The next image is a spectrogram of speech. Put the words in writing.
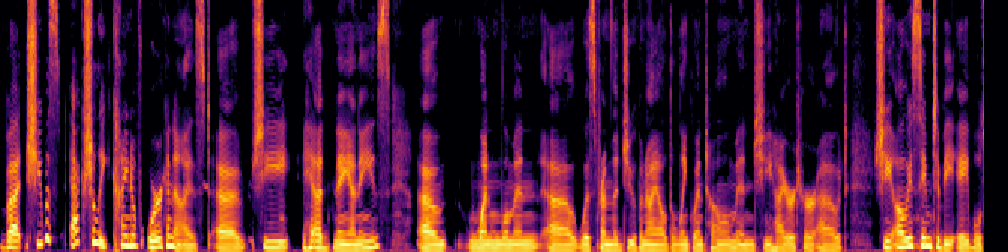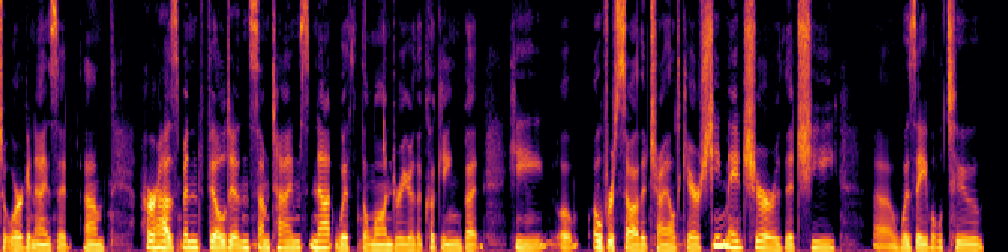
but she was actually kind of organized. Uh, she had nannies. Um, one woman uh, was from the juvenile delinquent home, and she hired her out. She always seemed to be able to organize it. Um, her husband filled in sometimes, not with the laundry or the cooking, but he uh, oversaw the child care. She made sure that she uh, was able to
